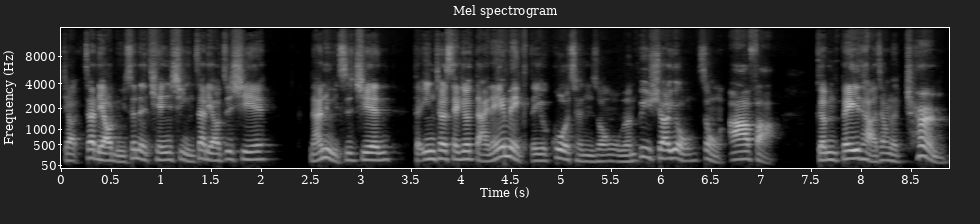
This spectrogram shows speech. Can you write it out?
叫在聊女生的天性，在聊这些男女之间。的 intersexual dynamic 的一个过程中，我们必须要用这种阿尔法跟贝塔这样的 term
